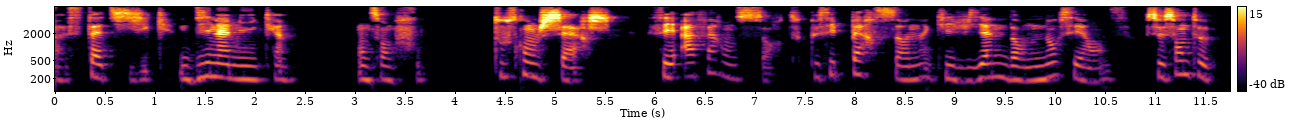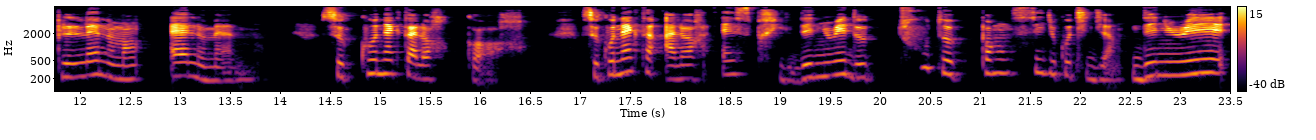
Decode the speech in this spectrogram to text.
euh, statique, dynamique. On s'en fout. Tout ce qu'on cherche, c'est à faire en sorte que ces personnes qui viennent dans nos séances se sentent pleinement elles-mêmes, se connectent à leur corps, se connectent à leur esprit dénué de toute pensée du quotidien, dénuée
